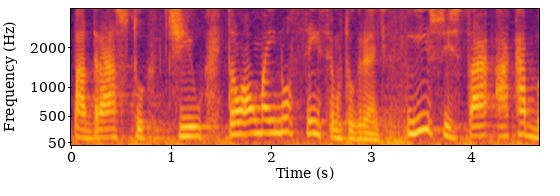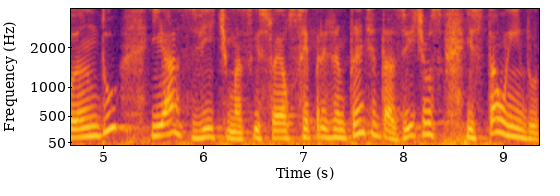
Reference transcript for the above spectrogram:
padrasto, tio. Então há uma inocência muito grande. Isso está acabando e as vítimas, isso é, os representantes das vítimas, estão indo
